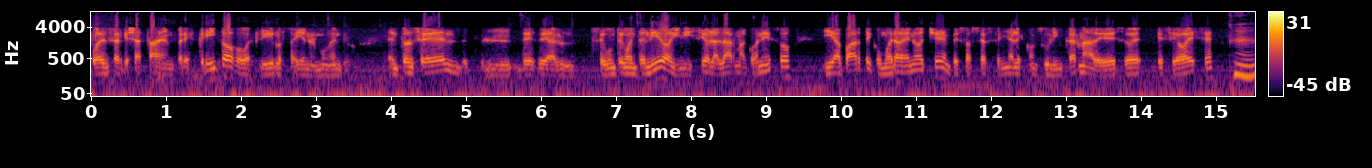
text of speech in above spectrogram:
Pueden ser que ya están prescritos o escribirlos ahí en el momento. Entonces él, desde al, según tengo entendido, inició la alarma con eso y aparte, como era de noche, empezó a hacer señales con su linterna de SOS mm.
